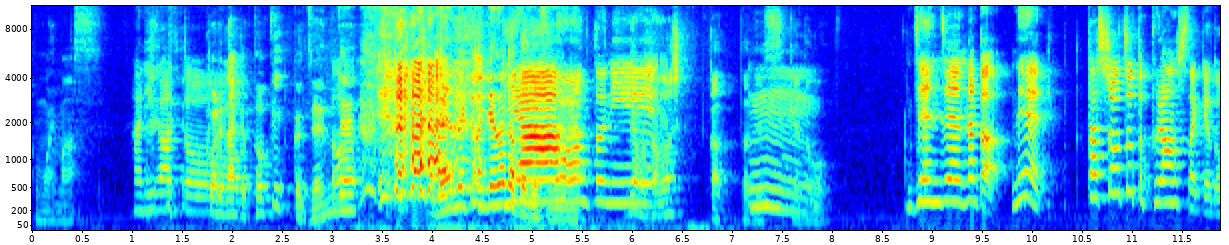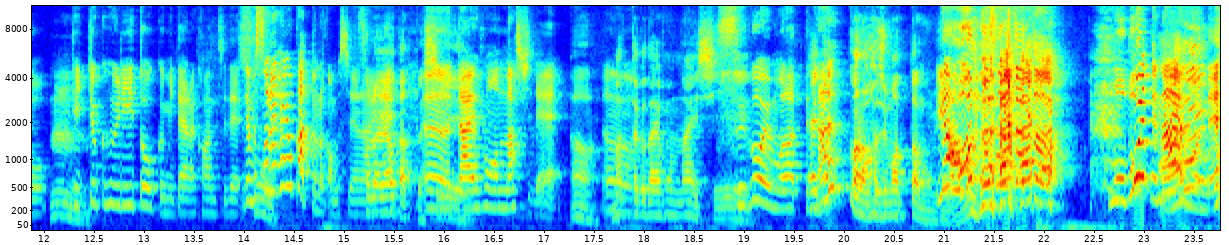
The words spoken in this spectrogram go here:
と思いますありがとう。これなんかトピック全と然全然関係なかっいやーた本当に。ですねでも楽しかったですけど、全然なんかね多少ちょっとプランしたけど、うん。結局フリートークみたいな感じで。でもそう。それが良かったのかもしれない、ね、それが良かったし。うん、台本なしで。うん。うん。全く台本ないし。すごいもらってえどなっから始まったの？みいやたいなほんとそれちょっと もう覚えてないもんね。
